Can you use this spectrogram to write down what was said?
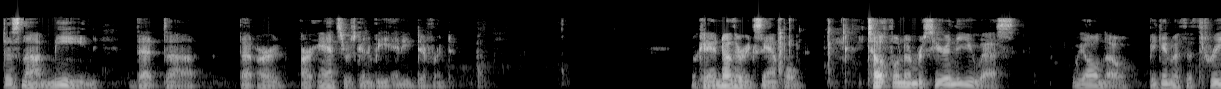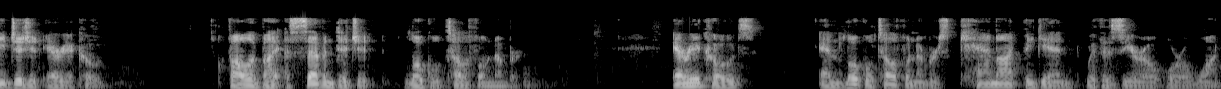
does not mean that, uh, that our, our answer is going to be any different. Okay, another example. Telephone numbers here in the US, we all know, begin with a three-digit area code, followed by a seven-digit local telephone number. Area codes and local telephone numbers cannot begin with a zero or a one.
